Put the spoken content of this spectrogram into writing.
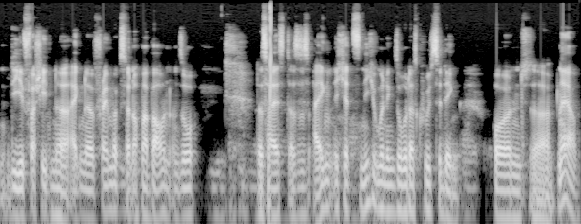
die verschiedene eigene Frameworks ja nochmal bauen und so. Das heißt, das ist eigentlich jetzt nicht unbedingt so das coolste Ding. Und äh, naja,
